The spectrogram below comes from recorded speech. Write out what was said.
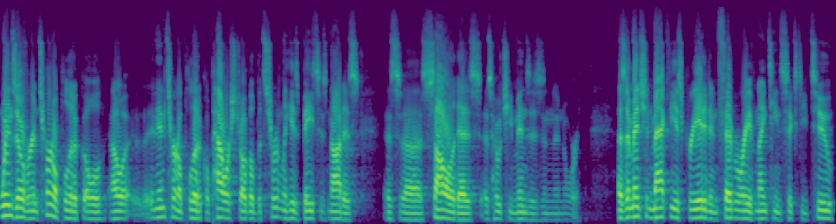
wins over internal political, uh, an internal political power struggle, but certainly his base is not as, as uh, solid as, as Ho Chi Minh's is in the north. As I mentioned, MACV is created in February of 1962.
